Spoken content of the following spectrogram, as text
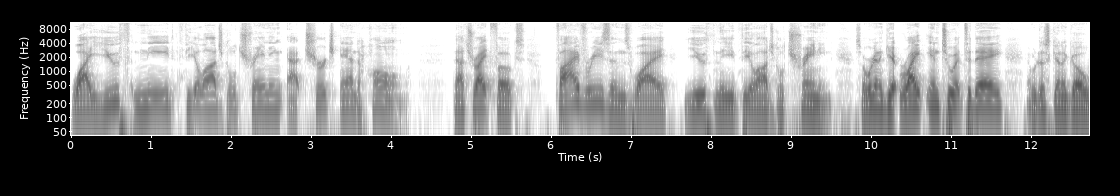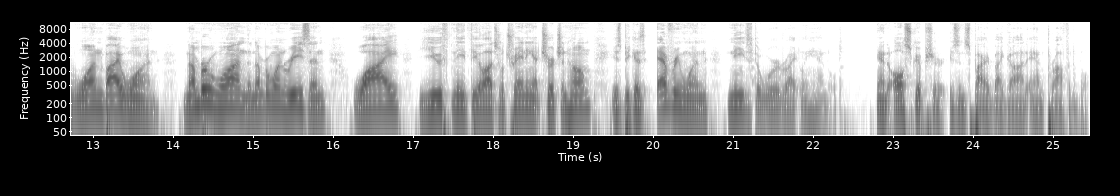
why youth need theological training at church and home. That's right, folks. Five reasons why youth need theological training. So we're going to get right into it today, and we're just going to go one by one. Number one, the number one reason why youth need theological training at church and home is because everyone needs the word rightly handled, and all scripture is inspired by God and profitable.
